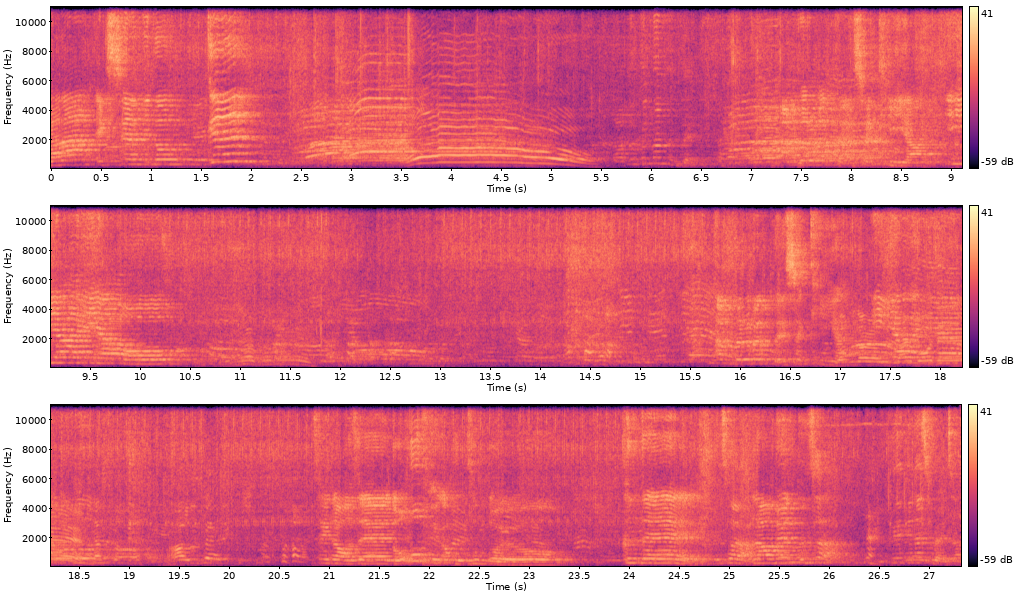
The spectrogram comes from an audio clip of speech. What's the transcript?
나랑 엑시언니도 끝! 오! 나도 끝났는데. 안드로메타 샤키야 이야 이야오 안드로메타 샤키야 영달아 잘 보내. 이야 이야 오 아 은세. 제가 어제 너무 배가 고픈 거예요 근데 은서야. 라면 은서야. 괜히 하지 말자.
